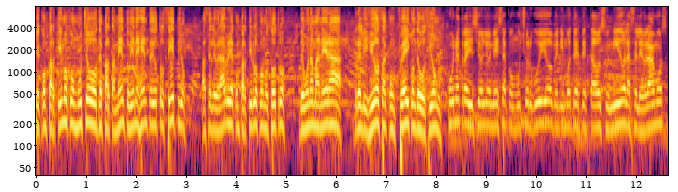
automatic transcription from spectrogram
que compartimos con muchos departamentos, viene gente de otros sitios a celebrarlo y a compartirlo con nosotros de una manera religiosa, con fe y con devoción. Una tradición leonesa con mucho orgullo, venimos desde Estados Unidos, la celebramos,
